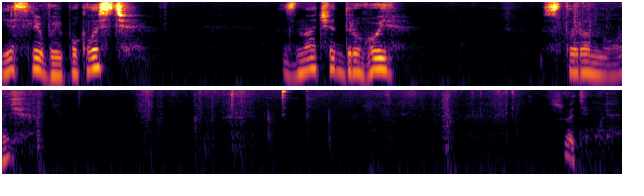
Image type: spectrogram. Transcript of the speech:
Если выпуклость, значит другой стороной. Что, Тимуля?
